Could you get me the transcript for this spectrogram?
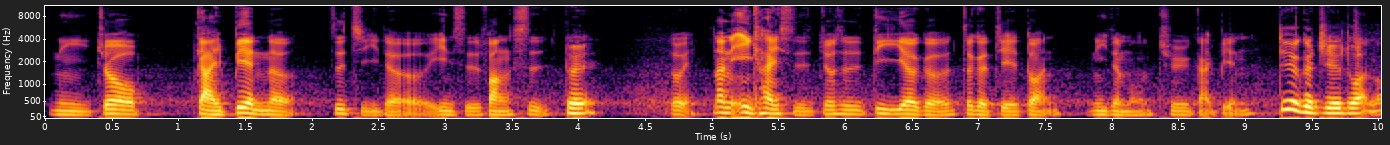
你就改变了自己的饮食方式。对，对。那你一开始就是第二个这个阶段，你怎么去改变？第二个阶段呢？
